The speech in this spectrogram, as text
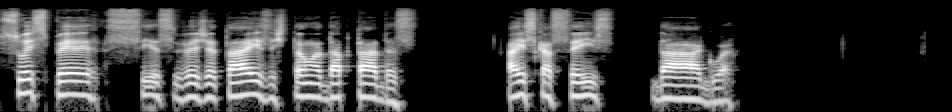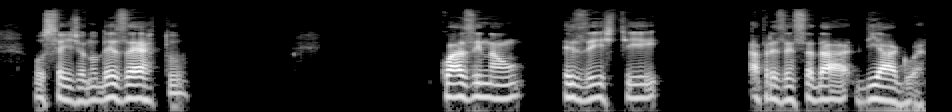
Suas espécies vegetais estão adaptadas à escassez da água. Ou seja, no deserto quase não existe a presença da, de água.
